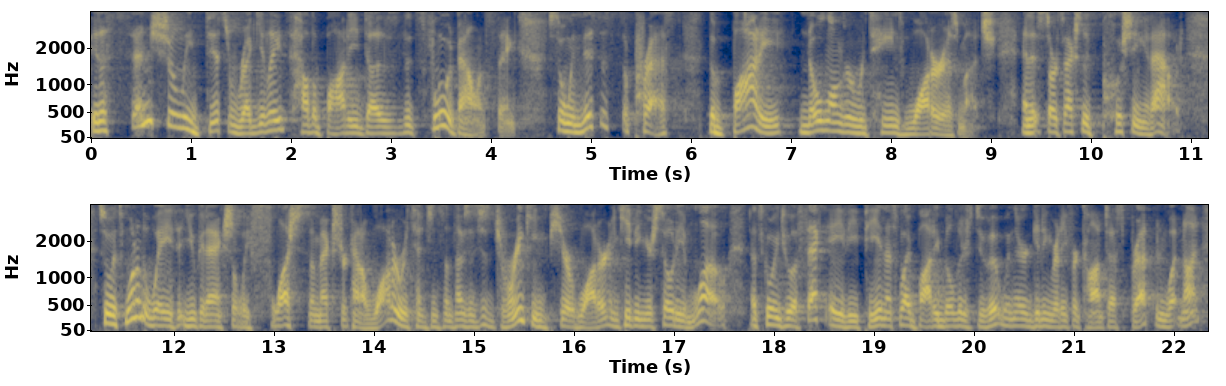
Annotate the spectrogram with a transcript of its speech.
it essentially dysregulates how the body does its fluid balance thing. So when this is suppressed, the body no longer retains water as much and it starts actually pushing it out. So it's one of the ways that you can actually flush some extra kind of water retention sometimes is just drinking pure water and keeping your sodium low. That's going to affect AVP and that's why bodybuilders do it when they're getting ready for contest prep and whatnot.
